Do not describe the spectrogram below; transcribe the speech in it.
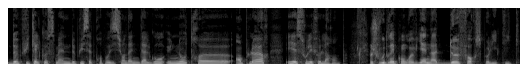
depuis quelques semaines, depuis cette proposition d'Anne Hidalgo, une autre ampleur et est sous les feux de la rampe. Je voudrais qu'on revienne à deux forces politiques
